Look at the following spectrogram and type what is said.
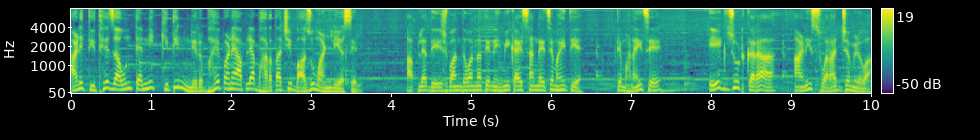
आणि तिथे जाऊन त्यांनी किती निर्भयपणे आपल्या भारताची बाजू मांडली असेल. आपल्या देशबांधवांना ते नेहमी काय सांगायचे माहितीये? ते म्हणायचे एकजूट करा आणि स्वराज्य मिळवा.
